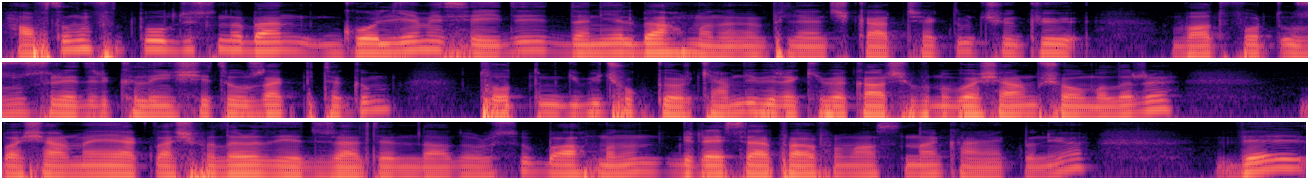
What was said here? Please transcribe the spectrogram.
Haftanın futbolcusunda ben gol yemeseydi Daniel Bachmann'ı ön plana çıkartacaktım. Çünkü Watford uzun süredir clean sheet'e uzak bir takım. Tottenham gibi çok görkemli bir rakibe karşı bunu başarmış olmaları, başarmaya yaklaşmaları diye düzeltelim daha doğrusu. Bachmann'ın bireysel performansından kaynaklanıyor. Ve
